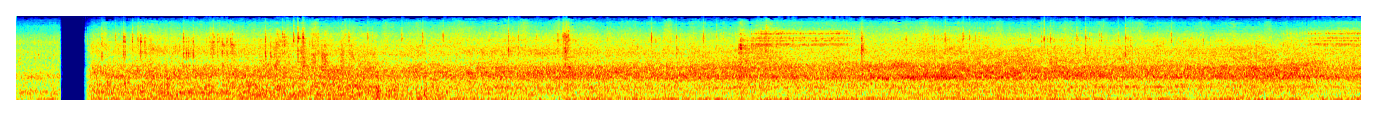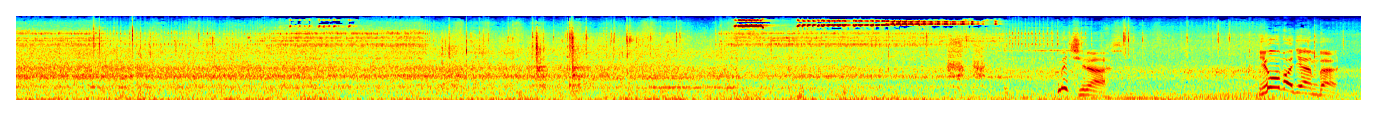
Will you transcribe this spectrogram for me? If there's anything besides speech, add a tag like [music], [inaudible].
Mit csinálsz? Jó vagy ember?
